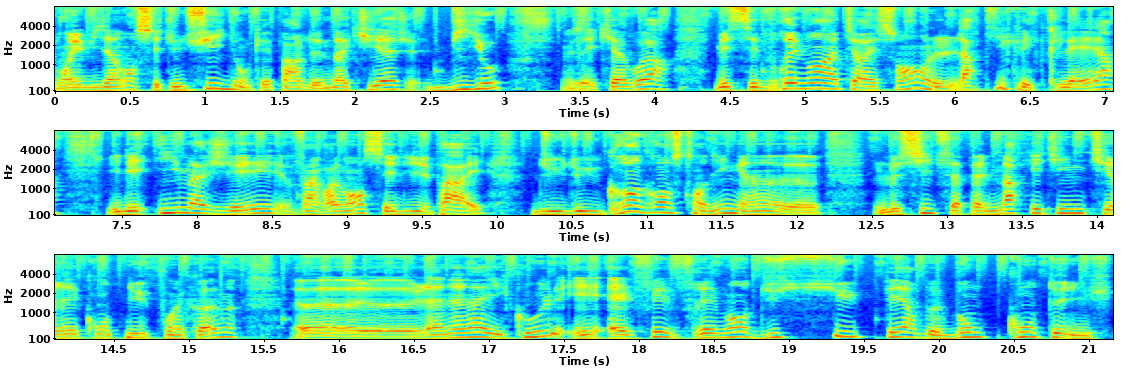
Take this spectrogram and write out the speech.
Bon, évidemment, c'est une fille, donc elle parle de maquillage bio, vous avez qu'à voir, mais c'est vraiment intéressant, l'article est clair, il est imagé, enfin vraiment, c'est pareil, du, grand grand standing, hein, euh, le site s'appelle marketing- contenu.com. Euh, la nana est cool et elle fait vraiment du superbe bon contenu.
